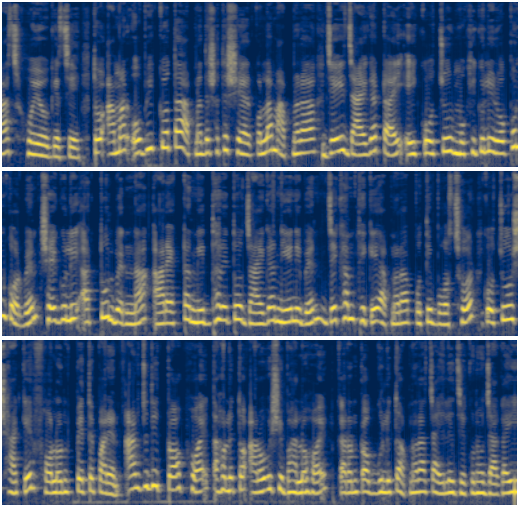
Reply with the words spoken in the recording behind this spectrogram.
গাছ হয়েও গেছে। তো আমার অভিজ্ঞতা আপনাদের সাথে শেয়ার করলাম। আপনারা যেই জায়গাটায় এই কচুর মুখিগুলি রোপণ করবেন, সেগুলি আর তুলবেন না। আর একটা নির্ধারিত জায়গা নিয়ে নেবেন, যেখান থেকে আপনারা প্রতি বছর কচুর শাকের ফলন পেতে পারেন। আর যদি টপ হয়, তাহলে তো আরও বেশি ভালো হয়। কারণ টপগুলি তো আপনারা চাইলে যে কোনো জায়গায়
